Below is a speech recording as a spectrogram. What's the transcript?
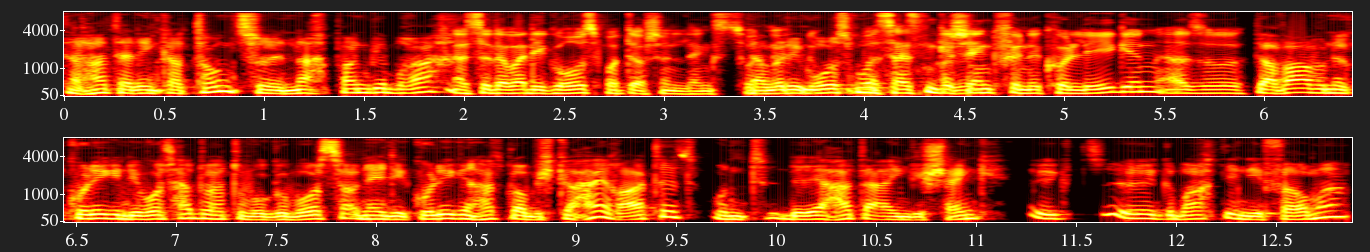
Dann hat er den Karton zu den Nachbarn gebracht. Also da war die Großmutter schon längst tot. Da war die Großmutter. Was heißt ein Geschenk für eine Kollegin? Also da war eine Kollegin, die hatte, hatte wohl Geburtstag. Nee, die Kollegin hat, glaube ich, geheiratet und der hatte ein Geschenk äh, gebracht in die Firma.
